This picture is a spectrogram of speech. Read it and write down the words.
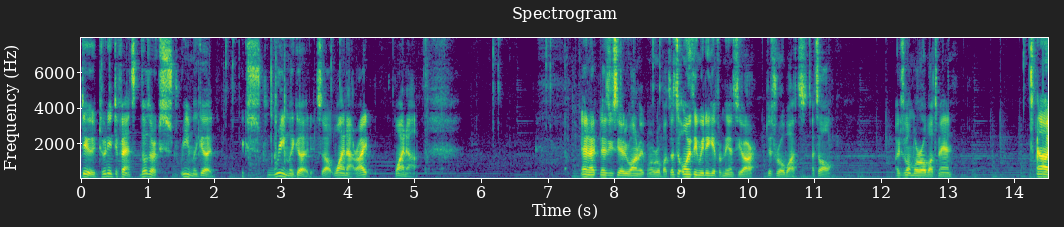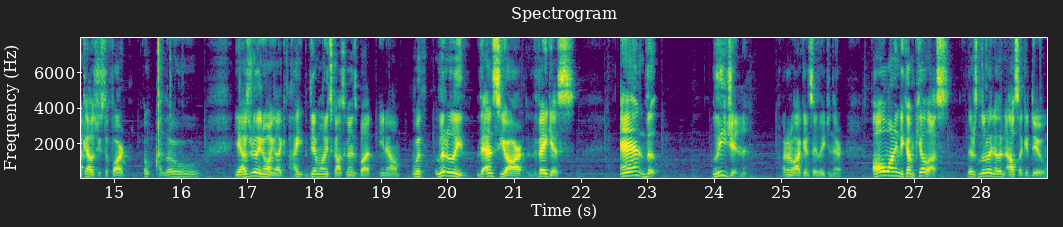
dude, 28 defense. Those are extremely good. Extremely good. So why not, right? Why not? And as you see, I want to make more robots. That's the only thing we didn't get from the NCR. Just robots. That's all. I just want more robots, man. Uh, Cal's just a fart. Oh, hello. Yeah, it was really annoying. Like, I didn't want these consequences, but, you know, with literally the NCR, the Vegas, and the Legion, I don't know why I couldn't say Legion there, all wanting to come kill us, there's literally nothing else I could do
